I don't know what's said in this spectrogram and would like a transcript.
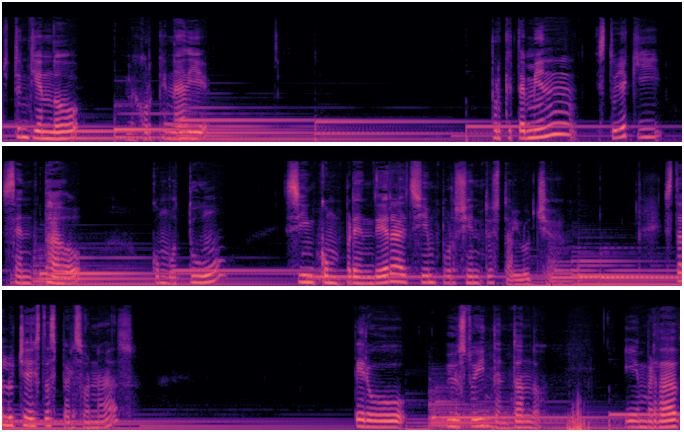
Yo te entiendo mejor que nadie. Porque también estoy aquí sentado como tú sin comprender al 100% esta lucha. Esta lucha de estas personas. Pero lo estoy intentando. Y en verdad,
